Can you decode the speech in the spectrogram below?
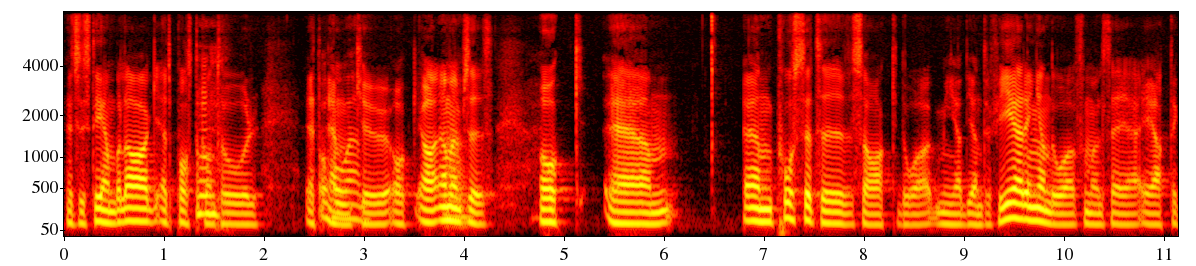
ett systembolag, ett postkontor, ett Och. MQ och ja, ja men precis. Och ehm, en positiv sak då med gentrifieringen då får man väl säga är att det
